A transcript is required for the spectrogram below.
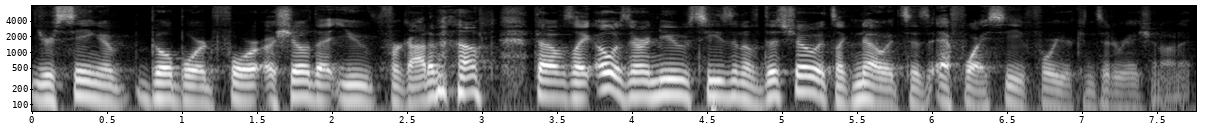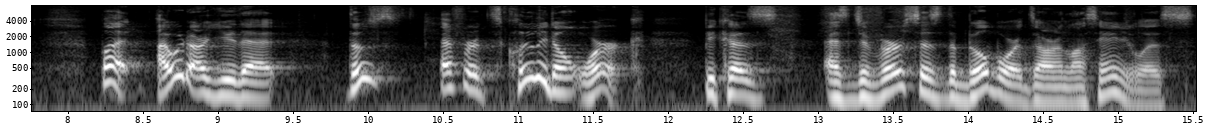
you're seeing a billboard for a show that you forgot about. That I was like, oh, is there a new season of this show? It's like, no, it says FYC for your consideration on it. But I would argue that those efforts clearly don't work because, as diverse as the billboards are in Los Angeles,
